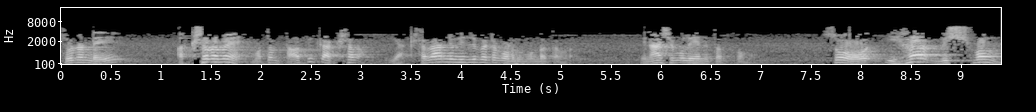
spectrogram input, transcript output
చూడండి అక్షరమే మొత్తం టాపిక్ అక్షరం. ఈ అక్షరాన్ని విదిలిపెట్టకూడదు ముండకంలో వినాశము లేని తత్వము. సో ఇహ విశ్వం.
